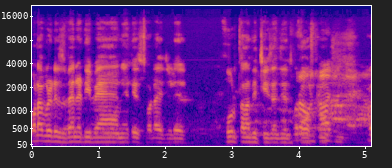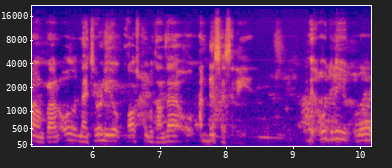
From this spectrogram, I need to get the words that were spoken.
whatever it is vanity van it is ਥੋੜਾ ਜਿਹੜੇ ਹੋਰ ਤਰ੍ਹਾਂ ਦੀ ਚੀਜ਼ਾਂ cost ਨੂੰ- ਹੁੰਦਾ ਭਰਾਉਣ ਭਰਾਉਣ ਉਹ ਨੈਚੁਰਲੀ ਉਹ ਕਾਸਟ ਨੂੰ ਬਤਾਉਂਦਾ ਹੈ, ਉਹ ਅਨਨੈਸੈਸਰੀ ਹੈ। ਤੇ ਉਹ ਜਿਹੜੀ ਉਹ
